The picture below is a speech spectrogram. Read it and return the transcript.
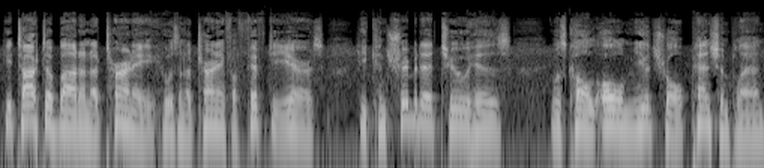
He talked about an attorney who was an attorney for 50 years. He contributed to his, was called Old Mutual pension plan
